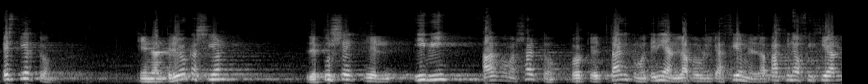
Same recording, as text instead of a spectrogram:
Es cierto, en la anterior ocasión le puse el IBI algo más alto, porque tal y como tenían la publicación en la página oficial,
